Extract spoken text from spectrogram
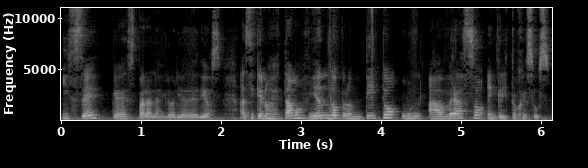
y sé que es para la gloria de Dios. Así que nos estamos viendo prontito. Un abrazo en Cristo Jesús.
